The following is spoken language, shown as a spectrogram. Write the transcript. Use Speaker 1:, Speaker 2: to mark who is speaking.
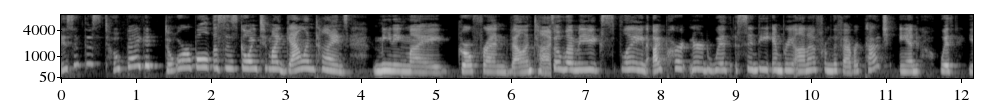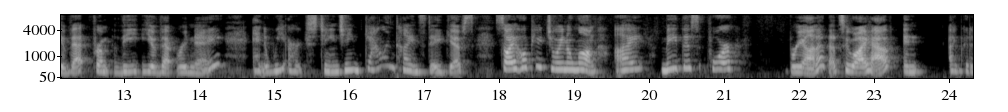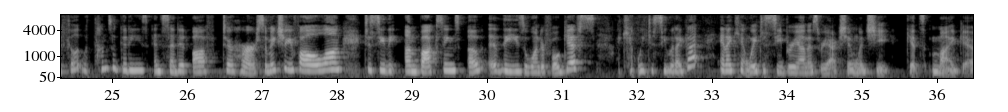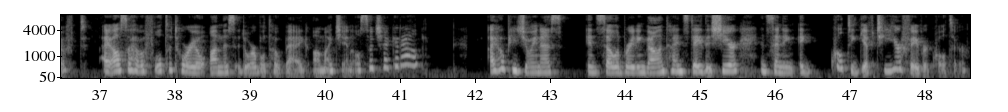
Speaker 1: isn't this tote bag adorable? This is going to my Galentine's, meaning my girlfriend Valentine. So let me explain. I partnered with Cindy and Brianna from the Fabric Patch and with Yvette from the Yvette Rene, and we are exchanging Galentine's Day gifts. So I hope you join along. I made this for Brianna, that's who I have, and I'm gonna fill it with tons of goodies and send it off to her. So make sure you follow along to see the unboxings of these wonderful gifts. I can't wait to see what I got and I can't wait to see Brianna's reaction when she gets my gift. I also have a full tutorial on this adorable tote bag on my channel, so check it out. I hope you join us in celebrating Valentine's Day this year and sending a quilty gift to your favorite quilter.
